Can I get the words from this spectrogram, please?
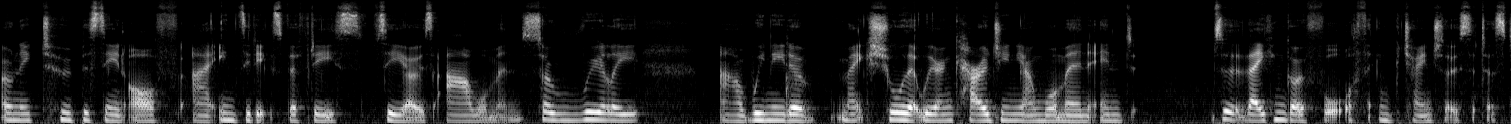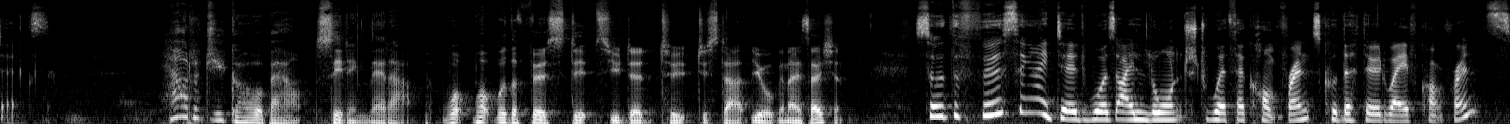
only 2% of uh, NZX 50 CEOs are women. So, really, uh, we need to make sure that we're encouraging young women and so that they can go forth and change those statistics. How did you go about setting that up? What what were the first steps you did to, to start the organisation? So the first thing I did was I launched with a conference called the Third Wave Conference.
